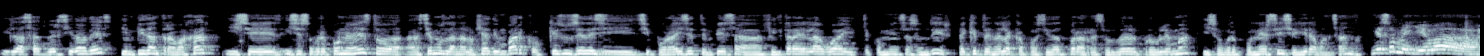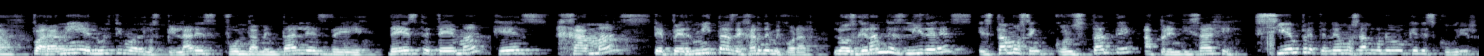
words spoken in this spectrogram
y las adversidades impidan trabajar y se, y se sobrepone a esto. Hacemos la analogía de un barco. ¿Qué sucede si, si por ahí se te empieza a filtrar el agua y te comienzas a hundir? Hay que tener la capacidad para resolver el problema y sobreponerse y seguir avanzando. Y eso me lleva, para mí, el último de los pilares fundamentales de, de este tema, que es jamás te permitas dejar de mejorar. Los grandes líderes estamos en constante aprendizaje. Siempre tenemos algo nuevo que descubrir.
